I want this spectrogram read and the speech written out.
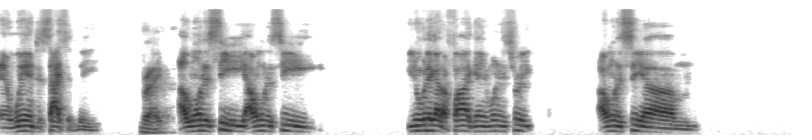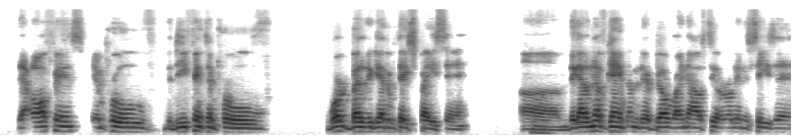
and win decisively. Right. I want to see. I want to see you know where they got a five game winning streak. I want to see um that offense improve, the defense improve, work better together with their spacing. Um, they got enough games under their belt right now. Still early in the season.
